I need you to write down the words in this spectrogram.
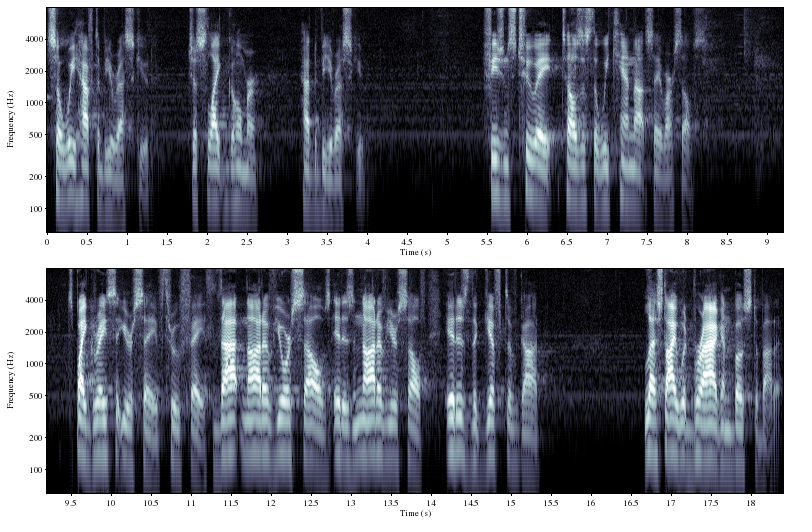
So we have to be rescued, just like Gomer had to be rescued. Ephesians 2 8 tells us that we cannot save ourselves. It's by grace that you're saved through faith. That not of yourselves. It is not of yourself. It is the gift of God. Lest I would brag and boast about it.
